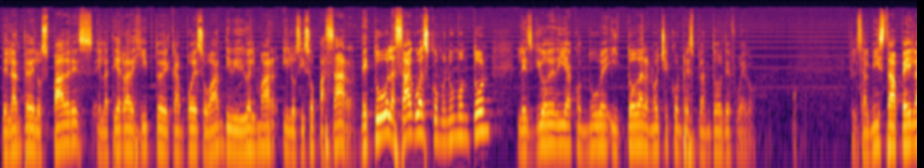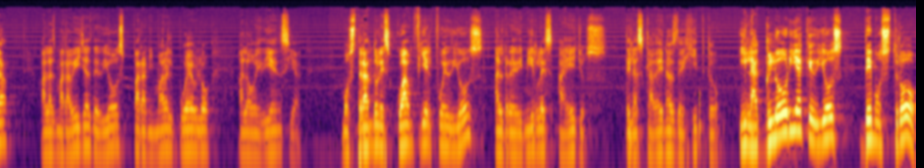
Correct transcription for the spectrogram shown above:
delante de los padres en la tierra de Egipto, del campo de Zoán, dividió el mar y los hizo pasar. Detuvo las aguas como en un montón, les guió de día con nube y toda la noche con resplandor de fuego. El salmista apela a las maravillas de Dios para animar al pueblo a la obediencia, mostrándoles cuán fiel fue Dios al redimirles a ellos de las cadenas de Egipto y la gloria que Dios demostró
